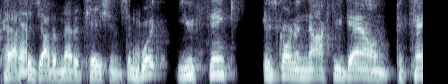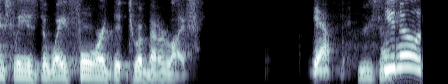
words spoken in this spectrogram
passage yeah. out of Meditations, and what you think is going to knock you down potentially is the way forward to a better life. Yeah, you know,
